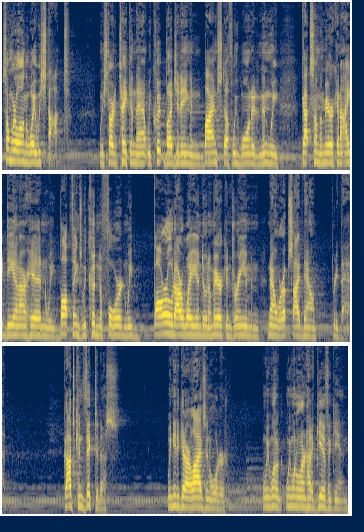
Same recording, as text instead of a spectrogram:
somewhere along the way we stopped. We started taking that, we quit budgeting and buying stuff we wanted, and then we got some American idea in our head and we bought things we couldn't afford and we borrowed our way into an American dream and now we're upside down pretty bad. God's convicted us. We need to get our lives in order. We want to, we want to learn how to give again.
